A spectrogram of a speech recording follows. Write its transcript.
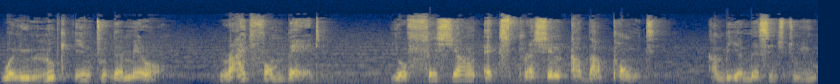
when you look into the mirror right from bed, your facial expression at that point can be a message to you?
